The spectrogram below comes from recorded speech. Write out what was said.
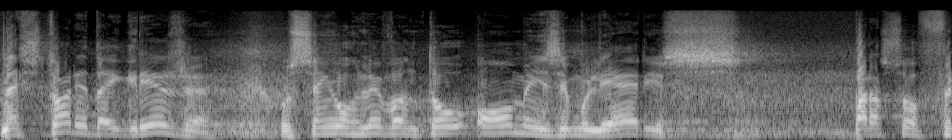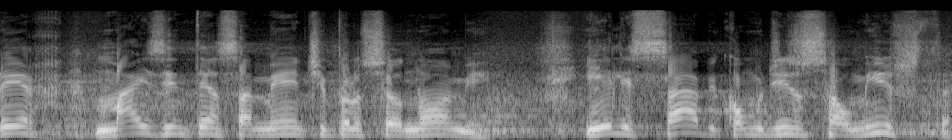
Na história da igreja, o Senhor levantou homens e mulheres para sofrer mais intensamente pelo seu nome, e Ele sabe, como diz o salmista,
